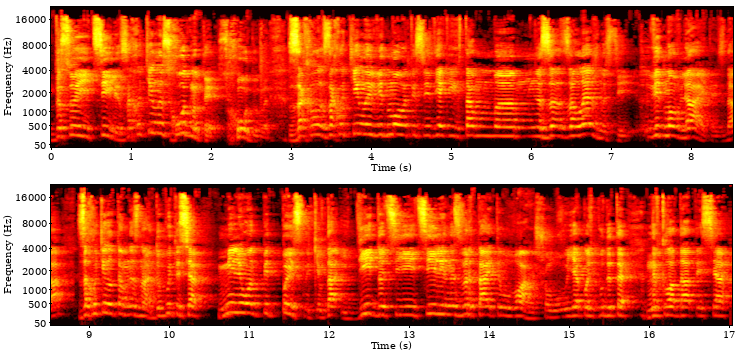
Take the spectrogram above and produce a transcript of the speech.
до своєї цілі, захотіли схуднути, схудили, Зах- захотіли відмовитись від яких там за- залежностей, відмовляйтесь, да? захотіли там, не знаю, добитися мільйон підписників, да? ідіть до цієї цілі, не звертайте уваги, що ви якось будете не вкладатися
